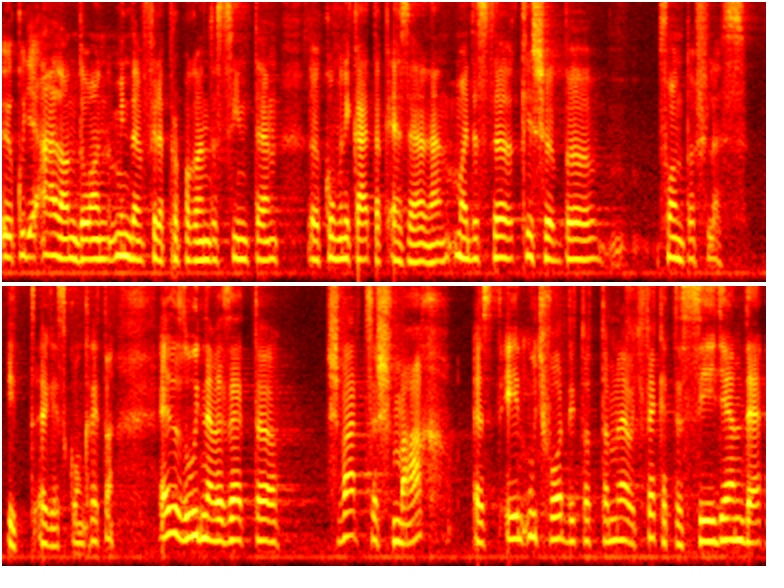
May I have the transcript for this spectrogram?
ők ugye állandóan mindenféle propaganda szinten kommunikáltak ez ellen. Majd ez később fontos lesz itt egész konkrétan. Ez az úgynevezett Schwarze Schmach, ezt én úgy fordítottam le, hogy fekete szégyen, de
